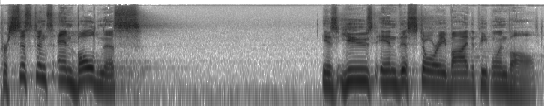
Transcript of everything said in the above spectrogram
persistence and boldness is used in this story by the people involved.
